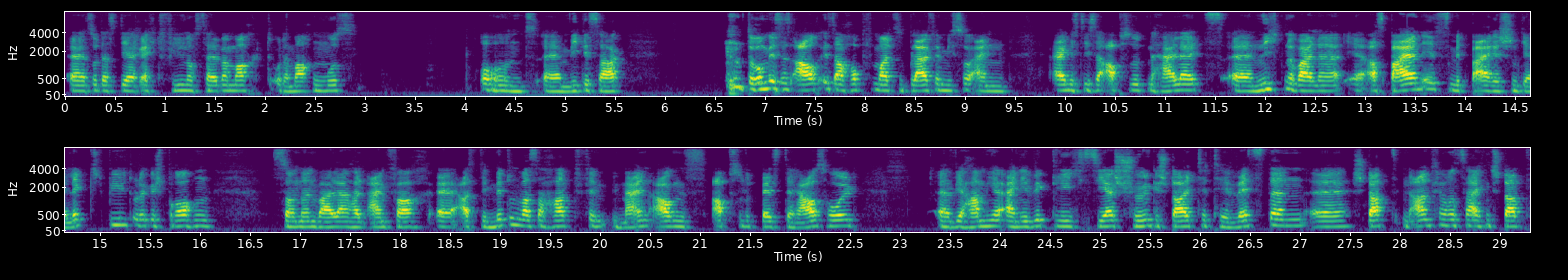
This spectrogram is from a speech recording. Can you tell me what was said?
äh, so, dass der recht viel noch selber macht oder machen muss. Und ähm, wie gesagt, darum ist es auch, ist auch Hopfenmalz und Blei für mich so ein, eines dieser absoluten Highlights. Äh, nicht nur, weil er aus Bayern ist, mit bayerischem Dialekt spielt oder gesprochen, sondern weil er halt einfach äh, aus den Mitteln, was er hat, für, in meinen Augen das absolut Beste rausholt. Äh, wir haben hier eine wirklich sehr schön gestaltete Western-Stadt, äh, in Anführungszeichen Stadt,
